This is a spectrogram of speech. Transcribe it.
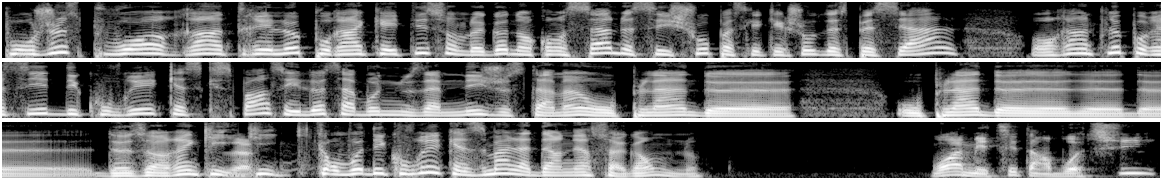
pour juste pouvoir rentrer là pour enquêter sur le gars. Donc, on sert de ses choix parce qu'il y a quelque chose de spécial. On rentre là pour essayer de découvrir qu'est-ce qui se passe. Et là, ça va nous amener justement au plan de au plan de, de, de, Zorin qu'on va découvrir quasiment à la dernière seconde. Là. Ouais, mais tu sais, t'en vois-tu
